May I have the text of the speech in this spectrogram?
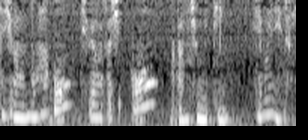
1시간 운동하고 집에 와서 씻고 그 다음 줌 미팅 해볼 예정입니다.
